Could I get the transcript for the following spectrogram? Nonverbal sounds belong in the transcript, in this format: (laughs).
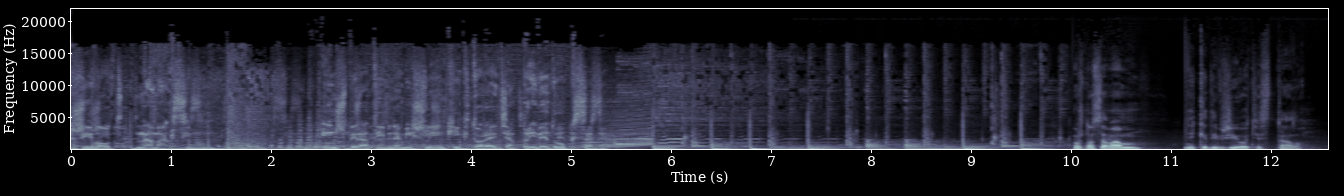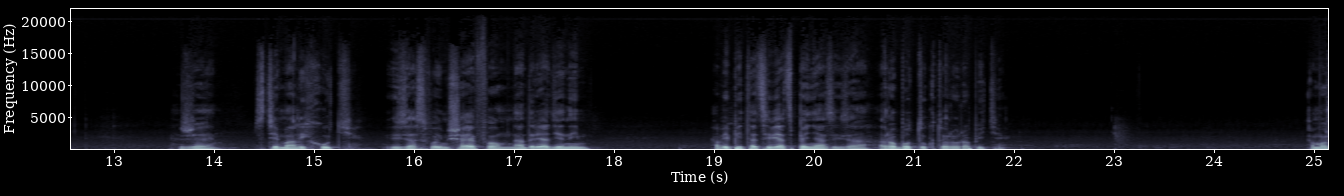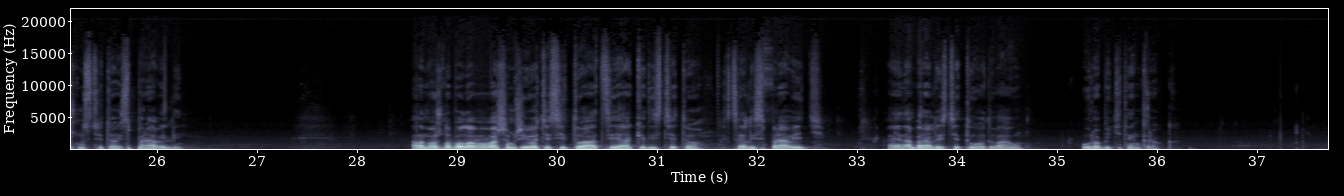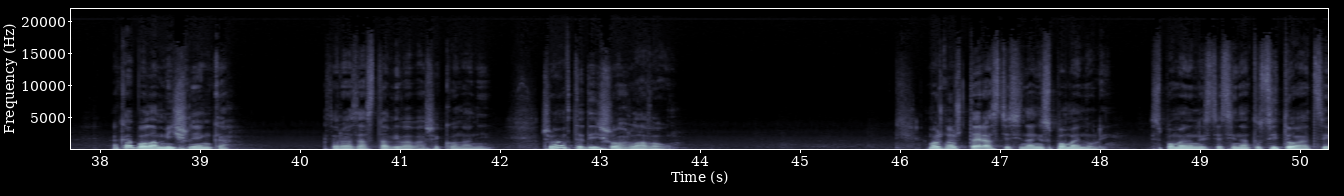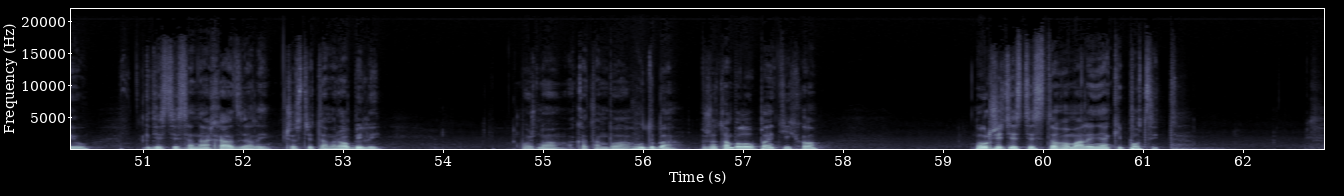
Život na maximum. Inšpiratívne myšlienky, ktoré ťa privedú k sebe. Možno sa vám niekedy v živote stalo, že ste mali chuť ísť za svojim šéfom, nadriadeným a vypýtať si viac peňazí za robotu, ktorú robíte. A možno ste to aj spravili. Ale možno bola vo vašom živote situácia, kedy ste to chceli spraviť a nenabrali ste tú odvahu urobiť ten krok. Aká bola myšlienka, ktorá zastavila vaše konanie? Čo vám vtedy išlo hlavou? Možno už teraz ste si na ňu spomenuli. Spomenuli ste si na tú situáciu, kde ste sa nachádzali, čo ste tam robili. Možno, aká tam bola hudba. Možno tam bolo úplne ticho. No určite ste z toho mali nejaký pocit.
